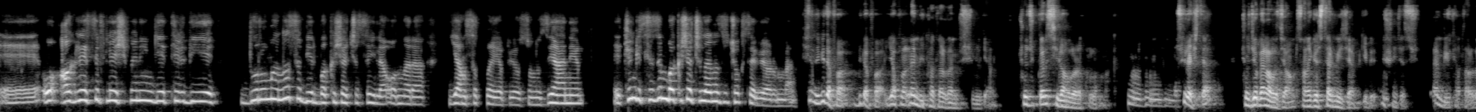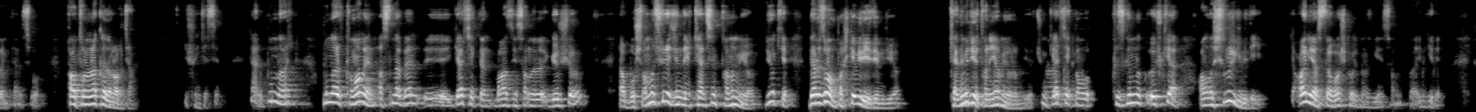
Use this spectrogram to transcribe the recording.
e, o agresifleşmenin getirdiği duruma nasıl bir bakış açısıyla onlara yansıtma yapıyorsunuz? Yani e, çünkü sizin bakış açılarınızı çok seviyorum ben. Şimdi bir defa bir defa yapılan en büyük hatalardan birisi Bilge Hanım. Çocukları silah olarak kullanmak. Hı hı. Süreçte çocuğu ben alacağım, sana göstermeyeceğim gibi düşüncesi. En büyük hatalardan bir tanesi bu pantolona kadar alacağım düşüncesi. Yani bunlar bunlar tamamen aslında ben e, gerçekten bazı insanları görüşüyorum. Ya boşanma sürecinde kendisini tanımıyor. Diyor ki ben o zaman başka biriydim diyor. Kendimi diyor tanıyamıyorum diyor. Çünkü gerçekten o kızgınlık, öfke anlaşılır gibi değil. Ya aynı yastığa baş koyduğunuz bir insanla ilgili.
